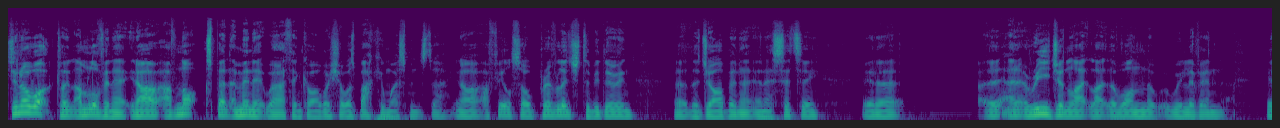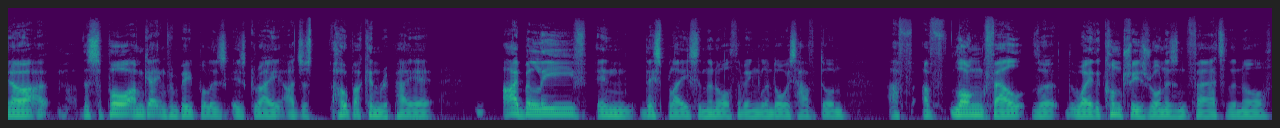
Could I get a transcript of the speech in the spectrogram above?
Do you know what, Clint? I'm loving it. You know, I've not spent a minute where I think, oh, I wish I was back in Westminster. You know, I feel so privileged to be doing uh, the job in a, in a city, in a, a, a region like like the one that we live in. You know, I, the support I'm getting from people is is great. I just hope I can repay it. I believe in this place in the north of England, always have done. I've, I've long felt that the way the country's run isn't fair to the north.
